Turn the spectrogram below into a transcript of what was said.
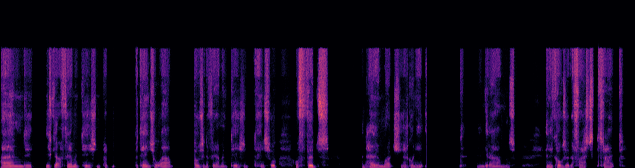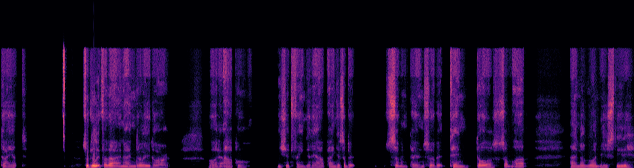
and he's got a fermentation potential app tells you the fermentation potential of foods and how much you're going to eat in grams. And he calls it the fast track diet. So if you look for that in android or or apple you should find the app. I think it's about seven pounds so about ten dollars something like that and i'll go into his theory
